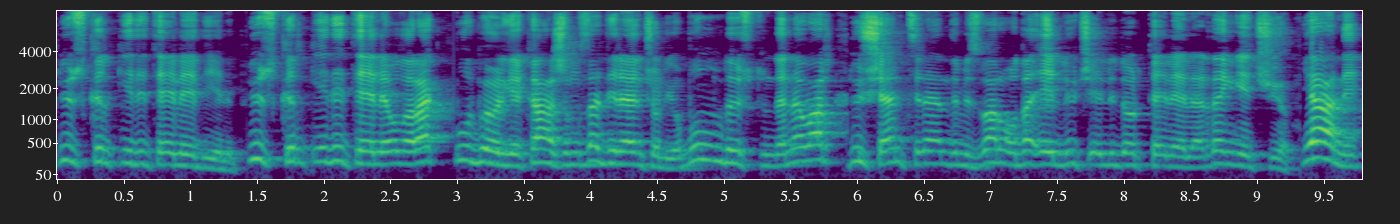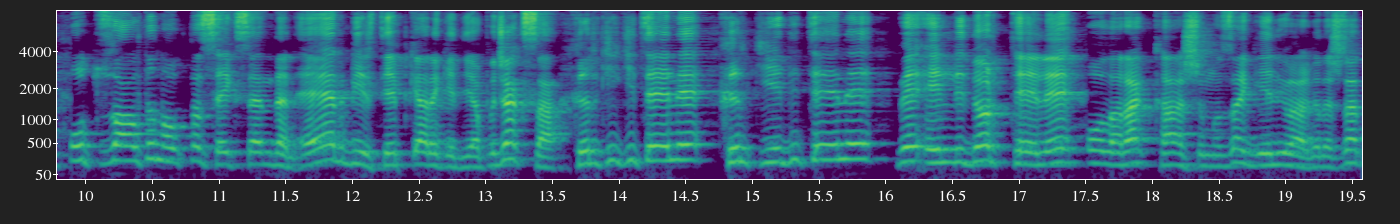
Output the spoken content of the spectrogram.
Düz 47 TL diyelim. Düz 47 TL olarak bu bölge karşımıza direnç oluyor. Bunun da üstünde ne var? Düşen trendimiz var. O da 53-54 TL'lerden geçiyor. Yani 36.80'den eğer bir tepki hareketi yapacaksa 42 TL, 47 TL ve 54 TL olarak karşımıza geliyor arkadaşlar.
